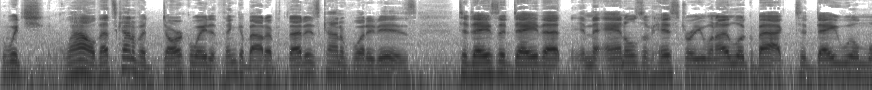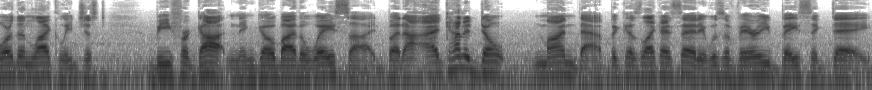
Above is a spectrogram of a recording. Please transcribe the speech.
Which, wow, that's kind of a dark way to think about it, but that is kind of what it is. Today's a day that, in the annals of history, when I look back, today will more than likely just be forgotten and go by the wayside. But I, I kind of don't mind that because, like I said, it was a very basic day.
